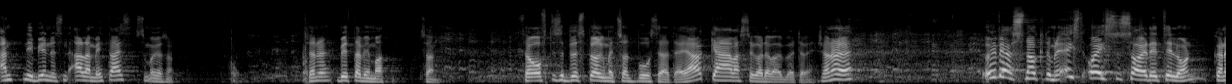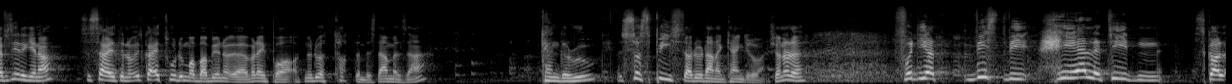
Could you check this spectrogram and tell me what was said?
enten i begynnelsen eller midtveis, så må jeg gjøre sånn. Skjønner du? Bytter vi matten. Sånn. Så ofte så spør jeg meg et sånt bord så at jeg, ja, ok, vær så god, det var bytter vi. Skjønner du? Og vi har snakket om det, og jeg, så sa jeg det til henne. Kan jeg få si det, Gina? Så sa jeg til henne, jeg tror du må bare begynne å øve deg på at når du har tatt en bestemmelse, kangaroo, så spiser du denne kenguruen. Skjønner du? Fordi at hvis vi hele tiden skal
